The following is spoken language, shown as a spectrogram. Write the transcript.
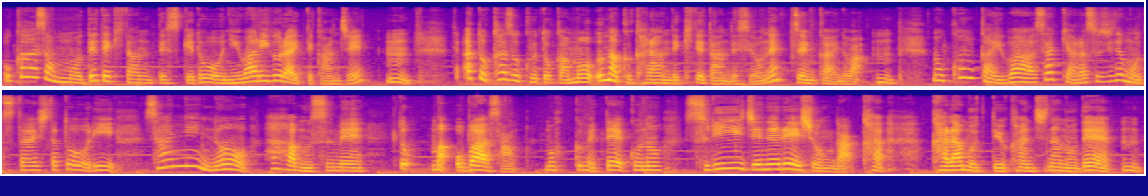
お母さんも出てきたんですけど2割ぐらいって感じ、うん、であと家族とかもうまく絡んできてたんですよね前回のは、うん、もう今回はさっきあらすじでもお伝えした通り3人の母娘と、まあ、おばあさんも含めてこの3ジェネレーションがか絡むっていう感じなので、うん、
